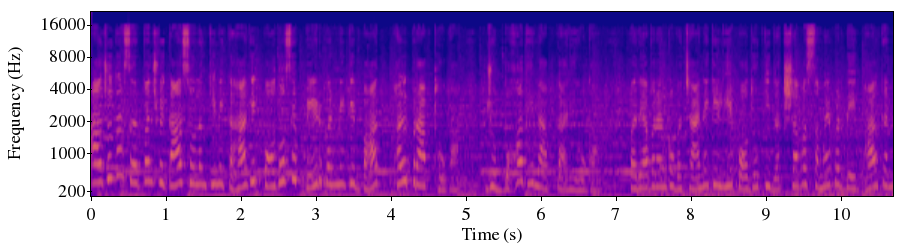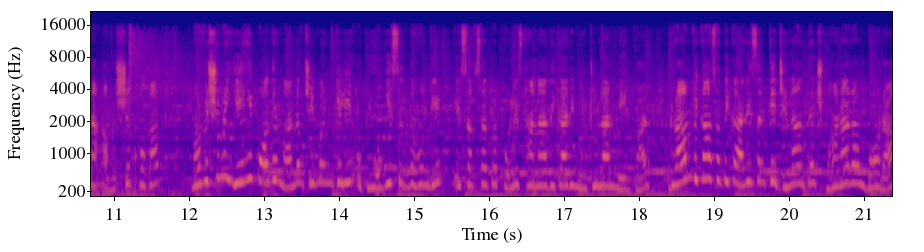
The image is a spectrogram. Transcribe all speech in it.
आजोदा सरपंच विकास सोलंकी ने कहा कि पौधों से पेड़ बनने के बाद फल प्राप्त होगा, जो बहुत ही लाभकारी होगा। पर्यावरण को बचाने के लिए पौधों की रक्षा व समय पर देखभाल करना आवश्यक होगा। भविष्य में यही पौधे मानव जीवन के लिए उपयोगी सिद्ध होंगे। इस अवसर पर पुलिस थाना अधिकारी मीठू लाल मेघवाल, ग्राम विकास अधिकारी संघ के जिला अध्यक्ष भानाराम बोरा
